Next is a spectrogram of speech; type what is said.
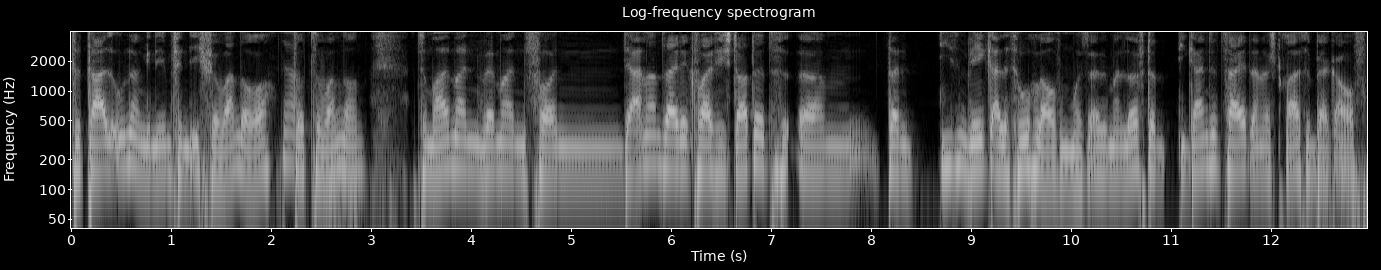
total unangenehm, finde ich, für Wanderer, ja. dort zu wandern. Zumal man, wenn man von der anderen Seite quasi startet, ähm, dann diesen Weg alles hochlaufen muss. Also man läuft da die ganze Zeit an der Straße bergauf.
